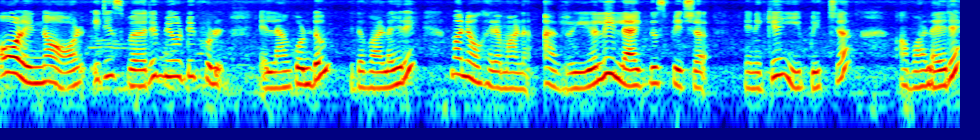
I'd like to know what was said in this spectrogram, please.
All in all it is very beautiful എല്ലാം കൊണ്ടും ഇത് വളരെ മനോഹരമാണ്. I really like this picture എനിക്ക് ഈ പിക്ചർ വളരെ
